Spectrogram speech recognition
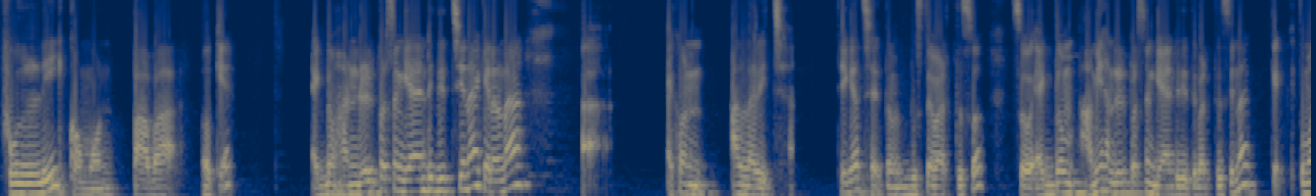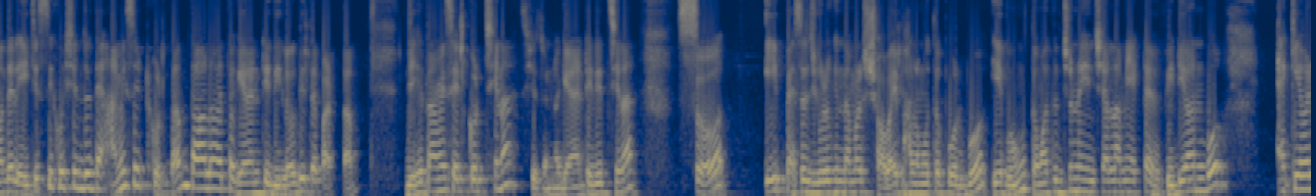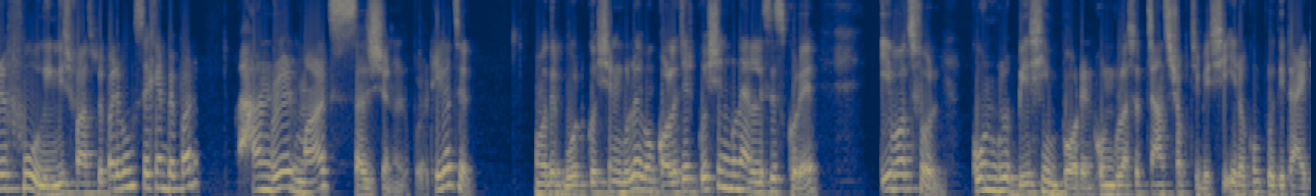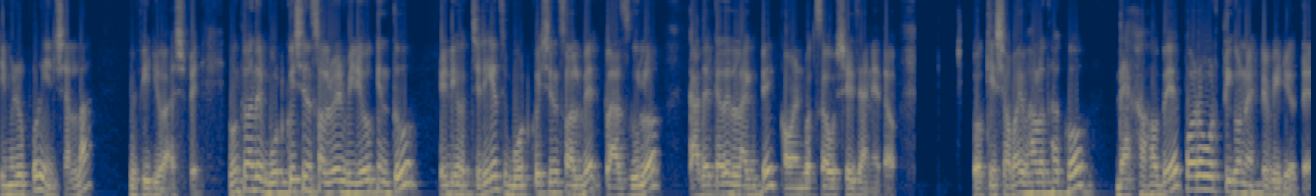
ফুললি কমন পাবা ওকে একদম হান্ড্রেড পার্সেন্ট গ্যারান্টি দিচ্ছি না, কেননা এখন আল্লাহর ইচ্ছা। ঠিক আছে? তুমি বুঝতে পারতেছো? সো একদম আমি হান্ড্রেড পার্সেন্ট গ্যারান্টি দিতে পারতেছি না। তোমাদের এইচএসসি কোয়েশ্চেন যদি আমি সেট করতাম, তাহলে হয়তো গ্যারান্টি দিলেও দিতে পারতাম। যেহেতু আমি সেট করছি না, সেজন্য গ্যারান্টি দিচ্ছি না। সো এই প্যাসেজগুলো কিন্তু আমরা সবাই ভালো মতো পড়ব এবং তোমাদের জন্য ইনশাল্লাহ আমি একটা ভিডিও আনব। একেবারে ফুল ইংলিশ ফার্স্ট পেপার এবং সেকেন্ড পেপার হান্ড্রেড মার্কস সাজেশনের উপর। ঠিক আছে? আমাদের বোর্ড কোয়েশ্চেনগুলো এবং কলেজের কোয়েশ্চেনগুলো অ্যানালিসিস করে এবছর কোনগুলো বেশি ইম্পর্টেন্ট কোনগুলো আসার চান্স সবচেয়ে বেশি, এরকম প্রতিটা আইটেমের উপর ইনশাল্লাহ ভিডিও আসবে। এবং তোমাদের বোর্ড কোয়েশ্চেন সলভের ভিডিও কিন্তু রেডি হচ্ছে, ঠিক আছে? বোর্ড কোয়েশ্চেন সলভের ক্লাসগুলো কাদের কাদের লাগবে কমেন্ট বক্সে অবশ্যই জানিয়ে দাও। ওকে সবাই ভালো থাকো, দেখা হবে পরবর্তী কোনো একটা ভিডিওতে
